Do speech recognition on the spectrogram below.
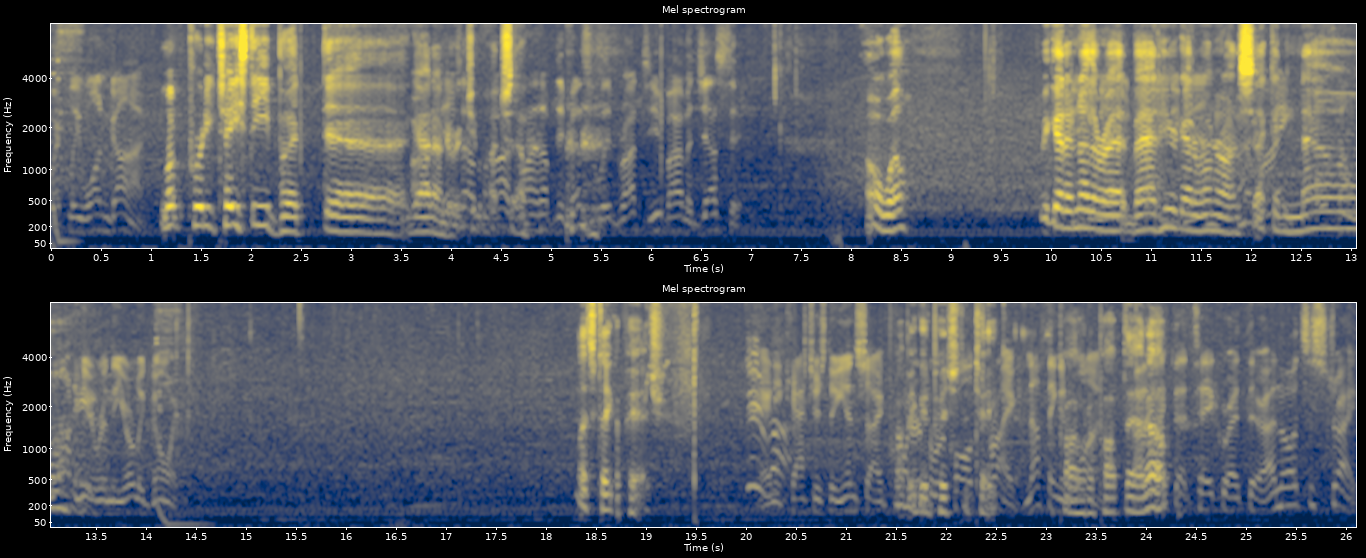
quickly one gone. looked pretty tasty, but uh, got under it too much. So, oh well. We got another at bat here. Got a runner on second now. one here in the early going. Let's take a pitch. And he catches the inside Probably a good pitch to take. Probably one. would have popped I that up. that take right there. I know it's a strike,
